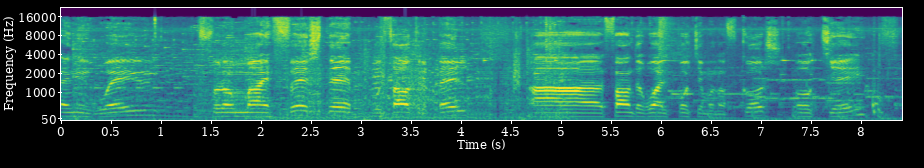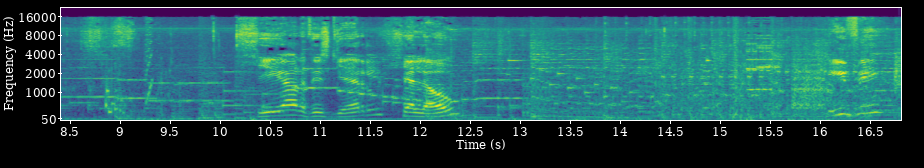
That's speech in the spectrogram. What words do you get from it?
Anyway, from my first step without repel, I found a wild Pokemon of course. Okay. Here, this girl, hello. Eevee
